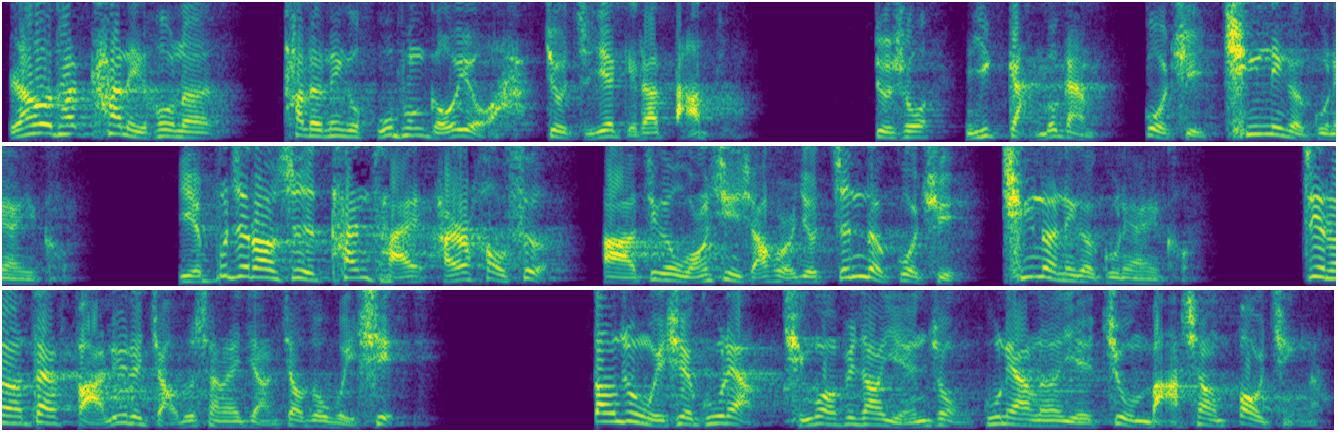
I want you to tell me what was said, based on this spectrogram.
然后他看了以后呢，他的那个狐朋狗友啊，就直接给他打赌，就说你敢不敢过去亲那个姑娘一口？也不知道是贪财还是好色啊，这个王姓小伙就真的过去亲了那个姑娘一口，这呢在法律的角度上来讲叫做猥亵，当众猥亵姑娘，情况非常严重，姑娘呢也就马上报警了。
